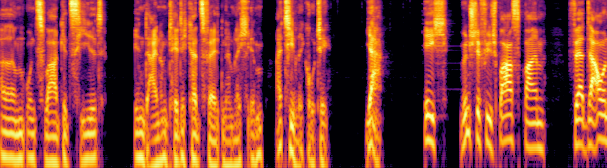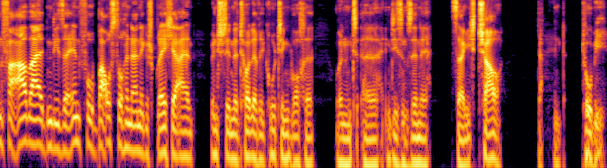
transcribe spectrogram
ähm, und zwar gezielt in deinem Tätigkeitsfeld, nämlich im IT-Recruiting. Ja, ich wünsche dir viel Spaß beim Verdauen, Verarbeiten dieser Info. Baust doch in deine Gespräche ein. Wünsche dir eine tolle Recruiting-Woche und äh, in diesem Sinne sage ich Ciao, dein Tobi.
